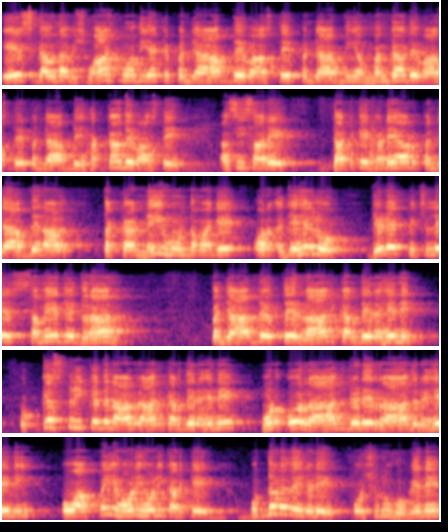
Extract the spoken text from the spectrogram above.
ਇਸ ਗੱਲ ਦਾ ਵਿਸ਼ਵਾਸ ਪਾਉਂਦੀ ਹੈ ਕਿ ਪੰਜਾਬ ਦੇ ਵਾਸਤੇ, ਪੰਜਾਬ ਦੀਆਂ ਮੰਗਾਂ ਦੇ ਵਾਸਤੇ, ਪੰਜਾਬ ਦੇ ਹੱਕਾਂ ਦੇ ਵਾਸਤੇ ਅਸੀਂ ਸਾਰੇ ਡਟ ਕੇ ਖੜੇ ਆ ਔਰ ਪੰਜਾਬ ਦੇ ਨਾਲ ਧੱਕਾ ਨਹੀਂ ਹੋਣ ਦਵਾਂਗੇ। ਔਰ ਅਜਿਹੇ ਲੋਕ ਜਿਹੜੇ ਪਿਛਲੇ ਸਮੇਂ ਦੇ ਦੌਰਾਨ ਪੰਜਾਬ ਦੇ ਉੱਤੇ ਰਾਜ ਕਰਦੇ ਰਹੇ ਨੇ, ਉਹ ਕਿਸ ਤਰੀਕੇ ਦੇ ਨਾਲ ਰਾਜ ਕਰਦੇ ਰਹੇ ਨੇ? ਹੁਣ ਉਹ ਰਾਜ ਜਿਹੜੇ ਰਾਜ ਰਹੇ ਨਹੀਂ, ਉਹ ਆਪੇ ਹੀ ਹੌਲੀ ਹੌਲੀ ਕਰਕੇ ਉਦੜਨੇ ਜਿਹੜੇ, ਉਹ ਸ਼ੁਰੂ ਹੋ ਗਏ ਨੇ।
